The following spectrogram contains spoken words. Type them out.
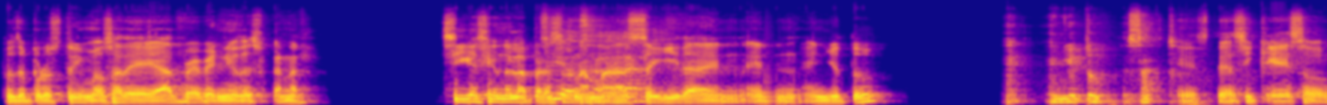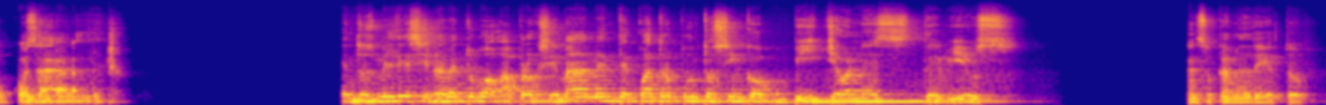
pues de puro stream, o sea, de ad revenue de su canal. Sigue siendo la persona más seguida en, en, YouTube. En YouTube, exacto. Este, así que eso cuenta para mucho. En 2019 tuvo aproximadamente 4.5 billones de views en su canal de YouTube.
